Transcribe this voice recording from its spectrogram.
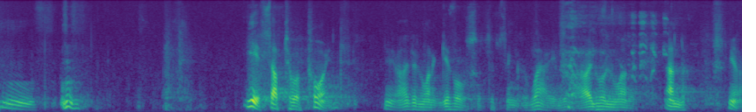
Hmm. yes, up to a point. You know, I didn't want to give all sorts of things away. I wouldn't want to And, you know,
